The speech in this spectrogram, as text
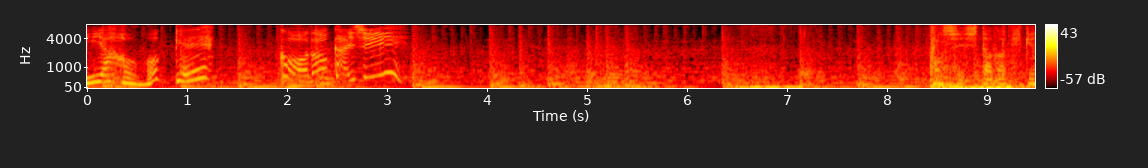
イヤホンオッケー。行動開始。もし下が危険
